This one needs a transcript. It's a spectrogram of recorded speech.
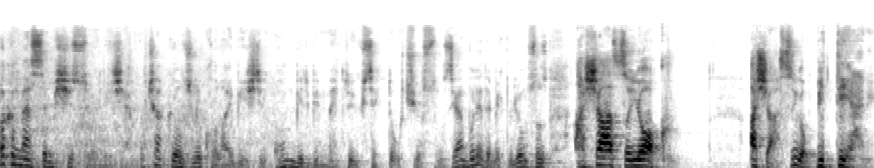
Bakın ben size bir şey söyleyeceğim. Uçak yolculuğu kolay bir iş değil. 11 bin metre yüksekte uçuyorsunuz. Yani bu ne demek biliyor musunuz? Aşağısı yok. Aşağısı yok. Bitti yani.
